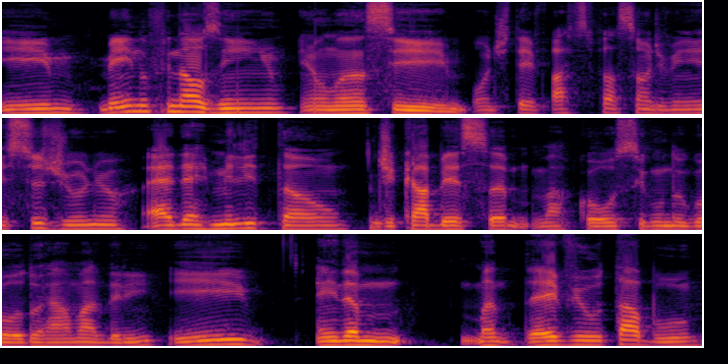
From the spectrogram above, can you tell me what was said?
e bem no finalzinho, em um lance onde teve participação de Vinícius Júnior, Éder Militão de cabeça marcou o segundo gol do Real Madrid e ainda manteve o tabu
